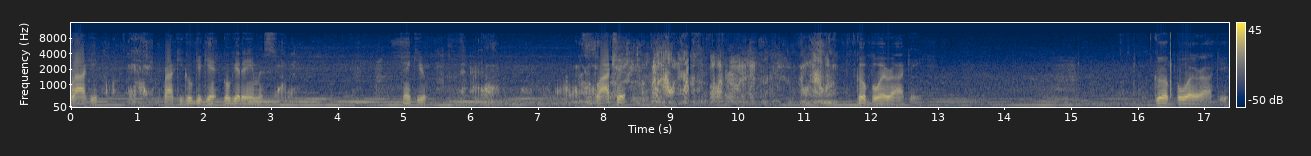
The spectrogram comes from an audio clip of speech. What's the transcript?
Rocky. Rocky, go get, get go get Amos. Thank you. Watch it. Good boy, Rocky. Good boy, Rocky.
